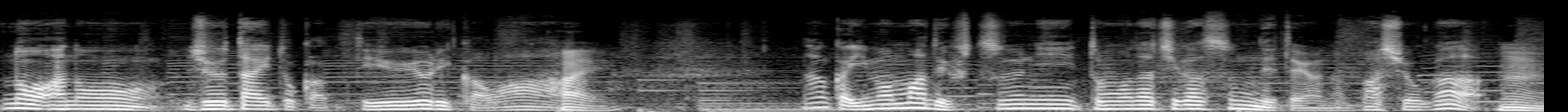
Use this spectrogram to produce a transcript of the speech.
のあの渋滞とかっていうよりかは、はい。なんか今まで普通に友達が住んでたような場所がうん。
